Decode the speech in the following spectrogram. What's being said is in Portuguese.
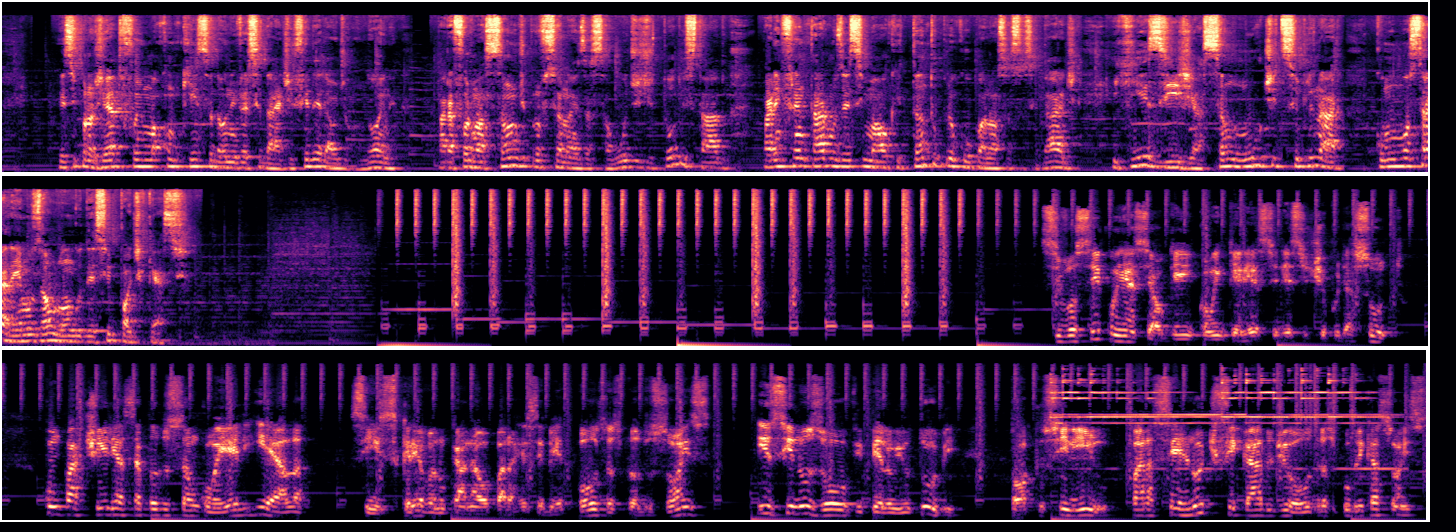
esse projeto foi uma conquista da Universidade Federal de Rondônia para a formação de profissionais da saúde de todo o estado para enfrentarmos esse mal que tanto preocupa a nossa sociedade e que exige ação multidisciplinar, como mostraremos ao longo desse podcast. Se você conhece alguém com interesse nesse tipo de assunto, compartilhe essa produção com ele e ela. Se inscreva no canal para receber outras produções e se nos ouve pelo YouTube, toque o sininho para ser notificado de outras publicações.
